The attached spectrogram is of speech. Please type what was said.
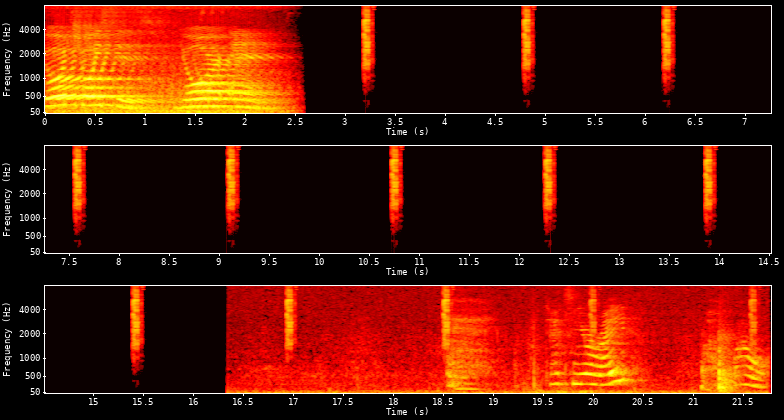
Your choices, your end. You alright? Oh, wow.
